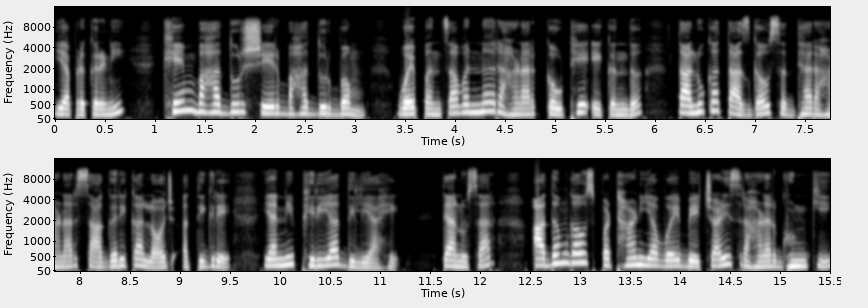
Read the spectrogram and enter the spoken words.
या प्रकरणी खेम बहादूर शेर बहादूर बम वय पंचावन्न राहणार कवठे एकंद तालुका तासगाव सध्या राहणार सागरिका लॉज अतिग्रे यांनी फिर्याद दिली आहे. त्यानुसार आदमगावस पठाण या वय बेचाळीस राहणार घुणकी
